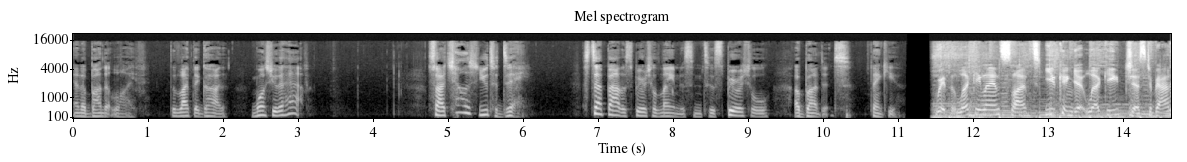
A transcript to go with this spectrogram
an abundant life, the life that God wants you to have. So I challenge you today step out of spiritual lameness into spiritual abundance. Thank you. With the Lucky Land slots, you can get lucky just about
